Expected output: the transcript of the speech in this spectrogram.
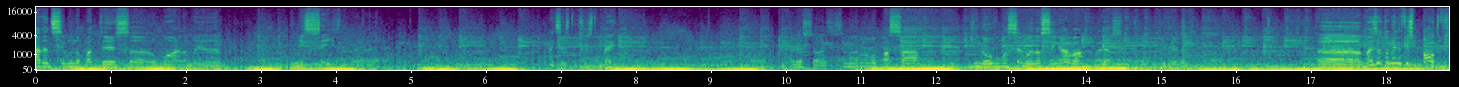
madrugada de segunda pra terça, uma hora da manhã. Uma e seis, na verdade. Como é que vocês estão? Vocês estão bem? Olha só, essa semana eu vou passar de novo uma semana sem gravar. Olha só, que beleza. Ah, mas eu também não fiz pauta, fiz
